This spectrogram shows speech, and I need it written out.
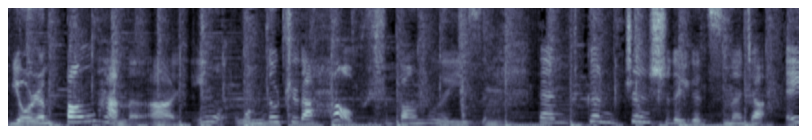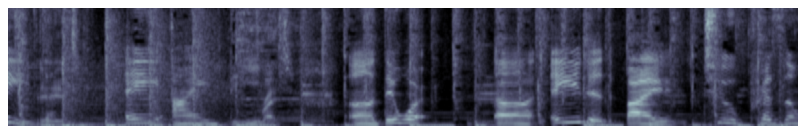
有人帮他们啊，因为我们都知道 help 是帮助的意思，但更正式的一个词呢叫 aid，a Aid. i d， Right. 呃，they were 呃 aided by two prison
